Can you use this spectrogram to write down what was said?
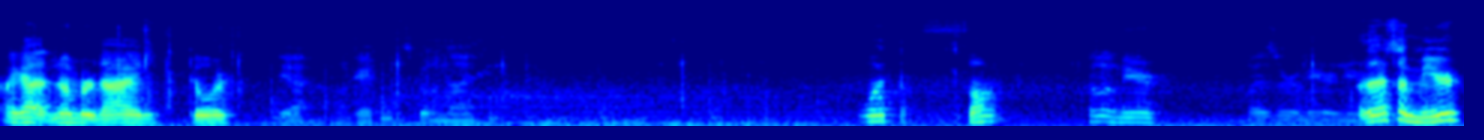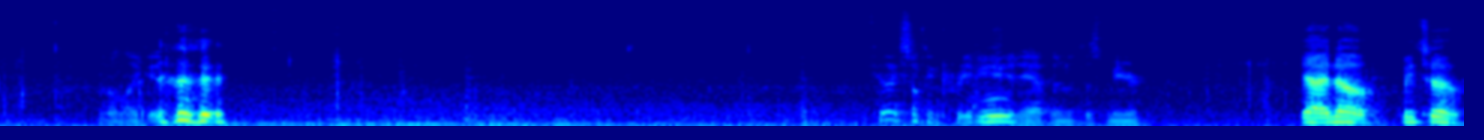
I got number nine door. Yeah. Okay. Let's go in nine. What the fuck? Hello, mirror. Why is there a mirror in here? Oh, that's a mirror. I don't like it. I feel like something creepy mm-hmm. Ooh. should happen with this mirror. yeah, I know. Me too.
